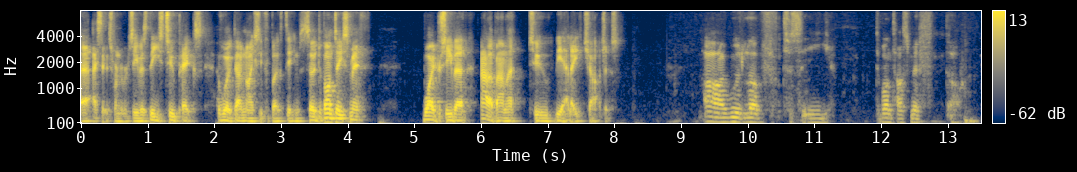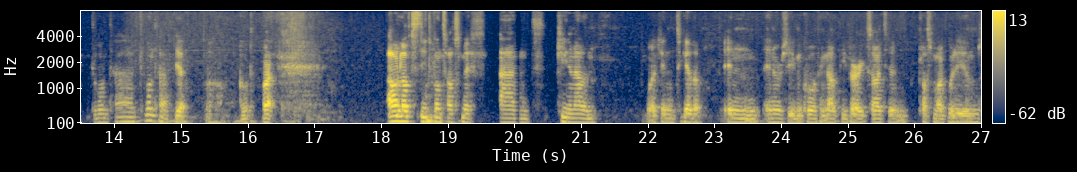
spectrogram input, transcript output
uh, I say this run of receivers, these two picks have worked out nicely for both teams. So DeVonta Smith, wide receiver, Alabama to the LA Chargers. I would love to see Devonta Smith. Oh, Devonta, Devonta, yeah. Oh, God. Right. I would love to see Devonta Smith and Keenan Allen working together in in a receiving core. I think that would be very exciting. Plus Mike Williams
